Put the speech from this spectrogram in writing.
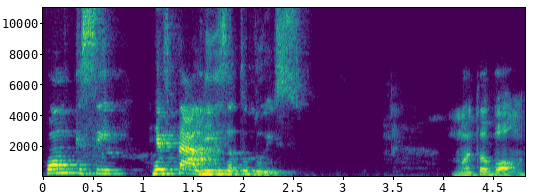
como que se revitaliza tudo isso. Muito bom.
